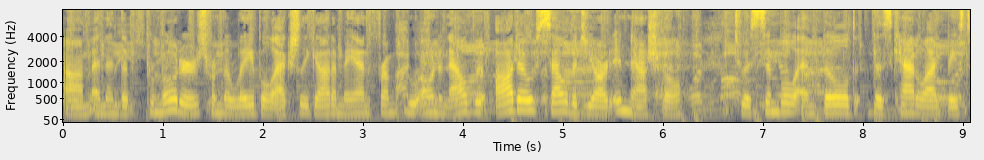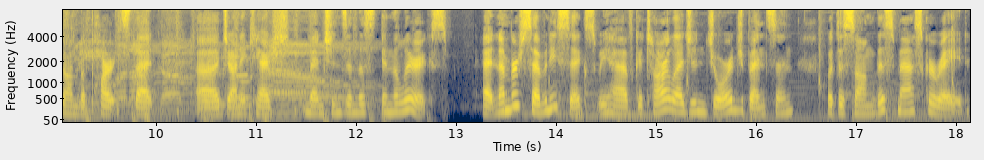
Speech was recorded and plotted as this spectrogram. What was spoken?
um, and then the promoters from the label actually got a man from who owned an auto salvage yard in Nashville to assemble and build this Cadillac based on the parts that uh, Johnny Cash mentions in this in the lyrics. At number 76, we have guitar legend George Benson with the song This Masquerade,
